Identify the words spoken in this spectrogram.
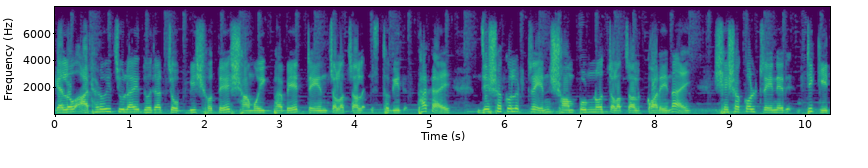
গেল আঠারোই জুলাই দু হাজার চব্বিশ হতে সাময়িকভাবে ট্রেন চলাচল স্থগিত থাকায় যে সকল ট্রেন সম্পূর্ণ চলাচল করে নাই, সে সকল ট্রেনের টিকিট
